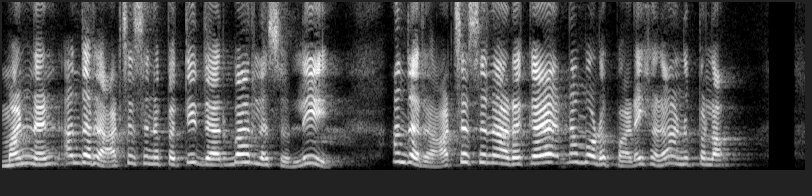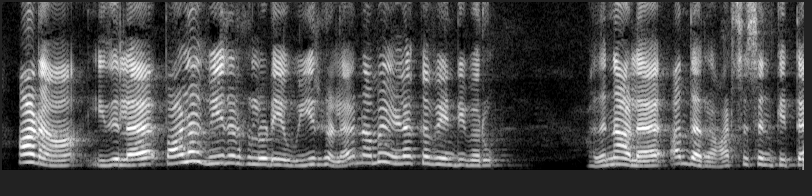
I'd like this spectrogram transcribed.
மன்னன் அந்த ராட்சசனை பற்றி தர்பாரில் சொல்லி அந்த ராட்சசனை அடக்க நம்மோட படைகளை அனுப்பலாம். ஆனால் இதில் பல வீரர்களுடைய உயிர்களை நம்ம இழக்க வேண்டி வரும். அதனால் அந்த ராட்சசன்கிட்ட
